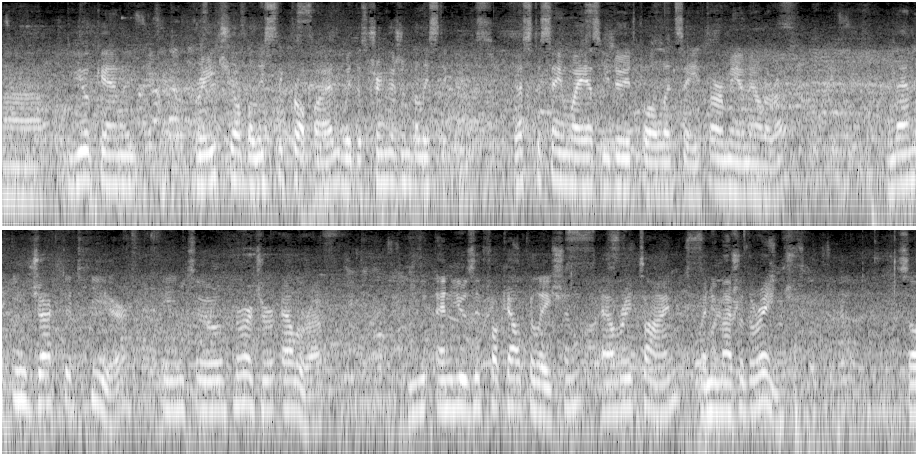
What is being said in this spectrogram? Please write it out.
Uh, you can create your ballistic profile with the Stream Vision ballistic lens, just the same way as you do it for, let's say, Thermion LRF, and then inject it here into Merger LRF and use it for calculation every time when you measure the range. So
